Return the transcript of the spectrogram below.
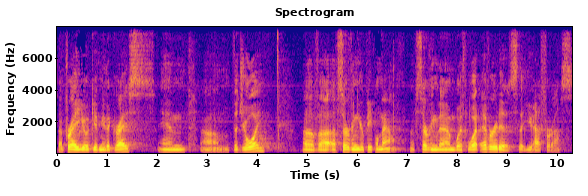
So I pray you would give me the grace and um, the joy of, uh, of serving your people now, of serving them with whatever it is that you have for us.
